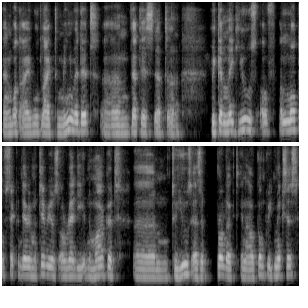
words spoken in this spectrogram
And what I would like to mean with it, um, that is that uh, we can make use of a lot of secondary materials already in the market um, to use as a product in our concrete mixes.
